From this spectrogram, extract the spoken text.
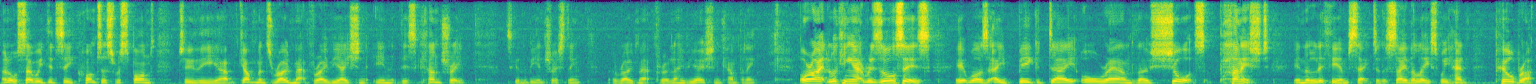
And also, we did see Qantas respond to the uh, government's roadmap for aviation in this country. It's going to be interesting, a roadmap for an aviation company. All right, looking at resources, it was a big day all round. Those shorts punished in the lithium sector, to say the least. We had Pilbara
